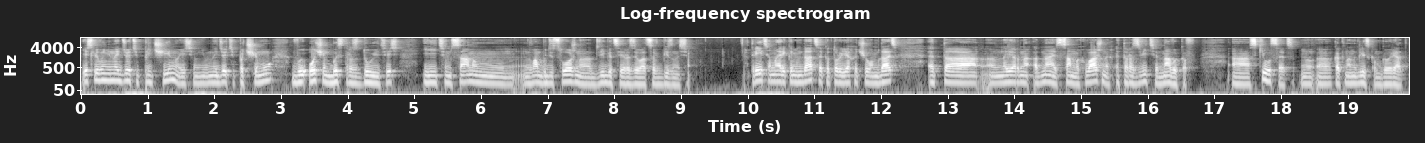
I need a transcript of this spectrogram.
Если вы не найдете причину, если вы не найдете почему, вы очень быстро сдуетесь. И тем самым вам будет сложно двигаться и развиваться в бизнесе. Третья моя рекомендация, которую я хочу вам дать, это, наверное, одна из самых важных, это развитие навыков. А, skill sets, ну, э, как на английском говорят.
